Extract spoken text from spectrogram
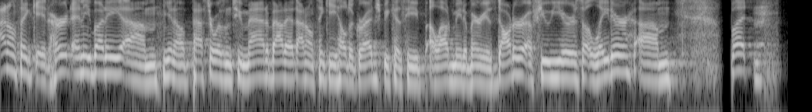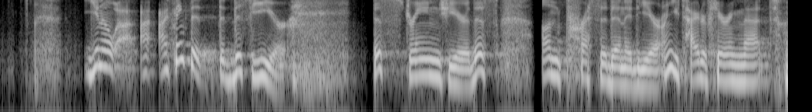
I don't think it hurt anybody. Um, you know, Pastor wasn't too mad about it. I don't think he held a grudge because he allowed me to marry his daughter a few years later. Um, but, you know, I, I think that, that this year, this strange year, this unprecedented year, aren't you tired of hearing that?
